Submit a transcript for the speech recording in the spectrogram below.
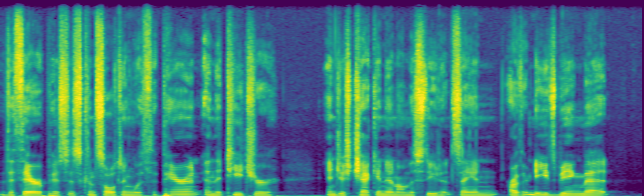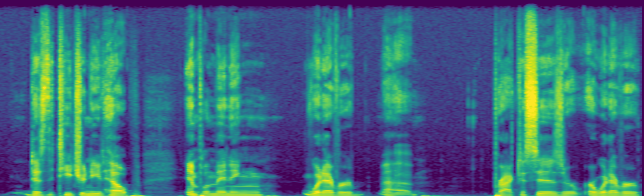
the therapist is consulting with the parent and the teacher and just checking in on the student saying are their needs being met does the teacher need help implementing whatever uh, practices or, or whatever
